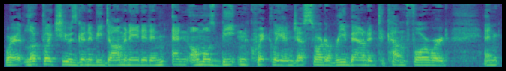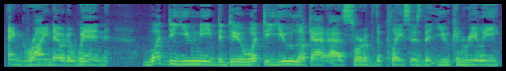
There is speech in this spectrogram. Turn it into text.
where it looked like she was going to be dominated and, and almost beaten quickly and just sort of rebounded to come forward and and grind out a win. What do you need to do? What do you look at as sort of the places that you can really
